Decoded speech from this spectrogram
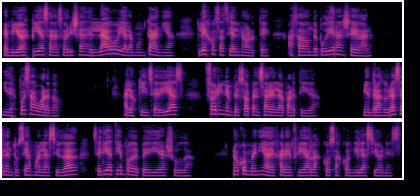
Envió espías a las orillas del lago y a la montaña, lejos hacia el norte, hasta donde pudieran llegar, y después aguardó. A los quince días, Thorin empezó a pensar en la partida. Mientras durase el entusiasmo en la ciudad, sería tiempo de pedir ayuda. No convenía dejar enfriar las cosas con dilaciones.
